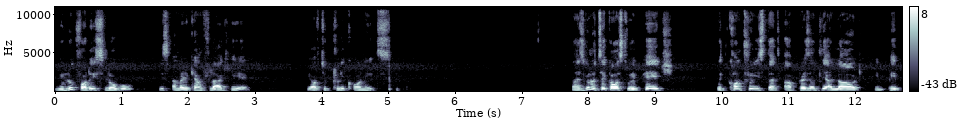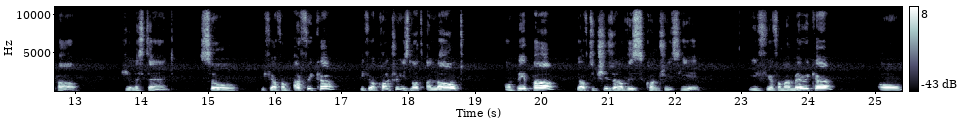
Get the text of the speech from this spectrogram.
you look for this logo, this American flag here. You have to click on it. And it's going to take us to a page with countries that are presently allowed in PayPal. You understand? So if you're from Africa, if your country is not allowed on PayPal, you have to choose one of these countries here. If you're from America or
